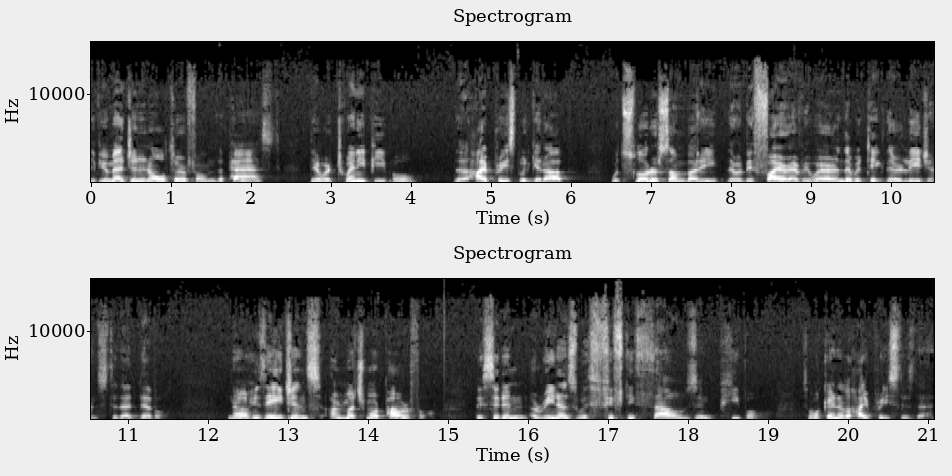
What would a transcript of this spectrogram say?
If you imagine an altar from the past, there were 20 people, the high priest would get up, would slaughter somebody, there would be fire everywhere and they would take their allegiance to that devil. Now his agents are much more powerful. They sit in arenas with 50,000 people. So what kind of a high priest is that?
